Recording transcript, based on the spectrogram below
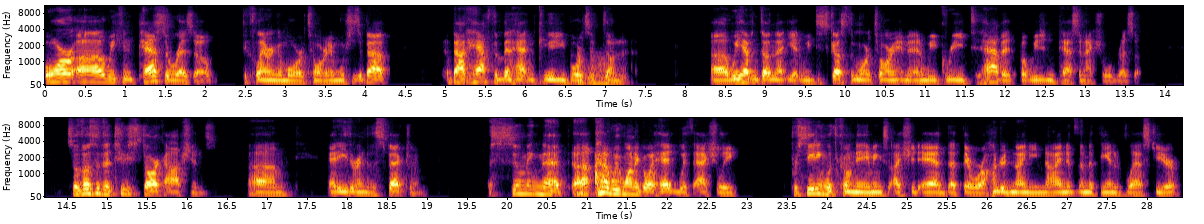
Or uh, we can pass a reso declaring a moratorium, which is about, about half the Manhattan community boards have done that. Uh, we haven't done that yet. We discussed the moratorium and we agreed to have it, but we didn't pass an actual reso. So those are the two stark options um, at either end of the spectrum. Assuming that uh, we want to go ahead with actually proceeding with co-namings, I should add that there were 199 of them at the end of last year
